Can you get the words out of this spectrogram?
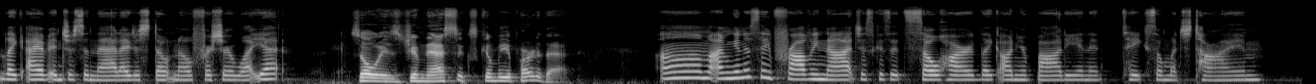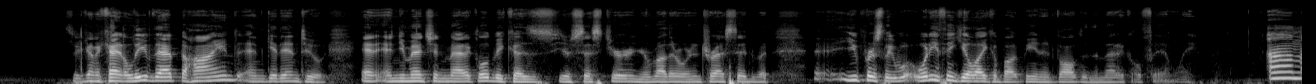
like I have interest in that. I just don't know for sure what yet. So is gymnastics going to be a part of that? Um, I'm going to say probably not just cuz it's so hard like on your body and it takes so much time. So you're going to kind of leave that behind and get into, and and you mentioned medical because your sister and your mother were interested. But uh, you personally, what do you think you like about being involved in the medical family? Um,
